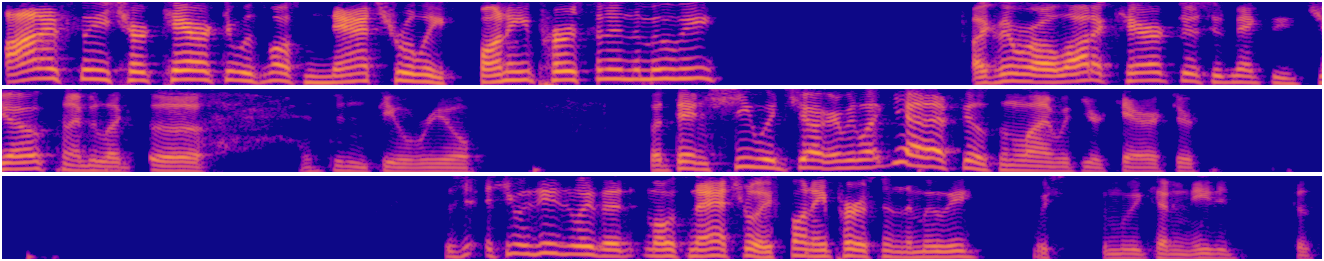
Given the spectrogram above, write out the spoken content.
honestly her character was the most naturally funny person in the movie like there were a lot of characters who'd make these jokes and i'd be like ugh it didn't feel real but then she would joke and i'd be like yeah that feels in line with your character so she, she was easily the most naturally funny person in the movie which the movie kind of needed because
